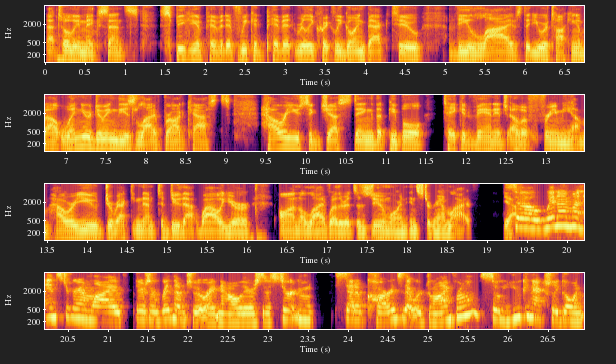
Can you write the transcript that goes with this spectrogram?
That totally makes sense. Speaking of pivot, if we could pivot really quickly, going back to the lives that you were talking about, when you're doing these live broadcasts, how are you suggesting that people take advantage of a freemium? How are you directing them to do that while you're on a live, whether it's a Zoom or an Instagram live? Yeah. So when I'm on Instagram live, there's a rhythm to it right now. There's a certain set of cards that we're drawing from. So you can actually go and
